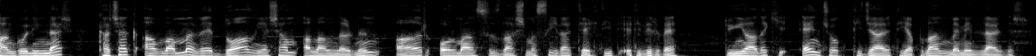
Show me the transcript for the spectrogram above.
Pangolinler kaçak avlanma ve doğal yaşam alanlarının ağır ormansızlaşmasıyla tehdit edilir ve dünyadaki en çok ticareti yapılan memelilerdir.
